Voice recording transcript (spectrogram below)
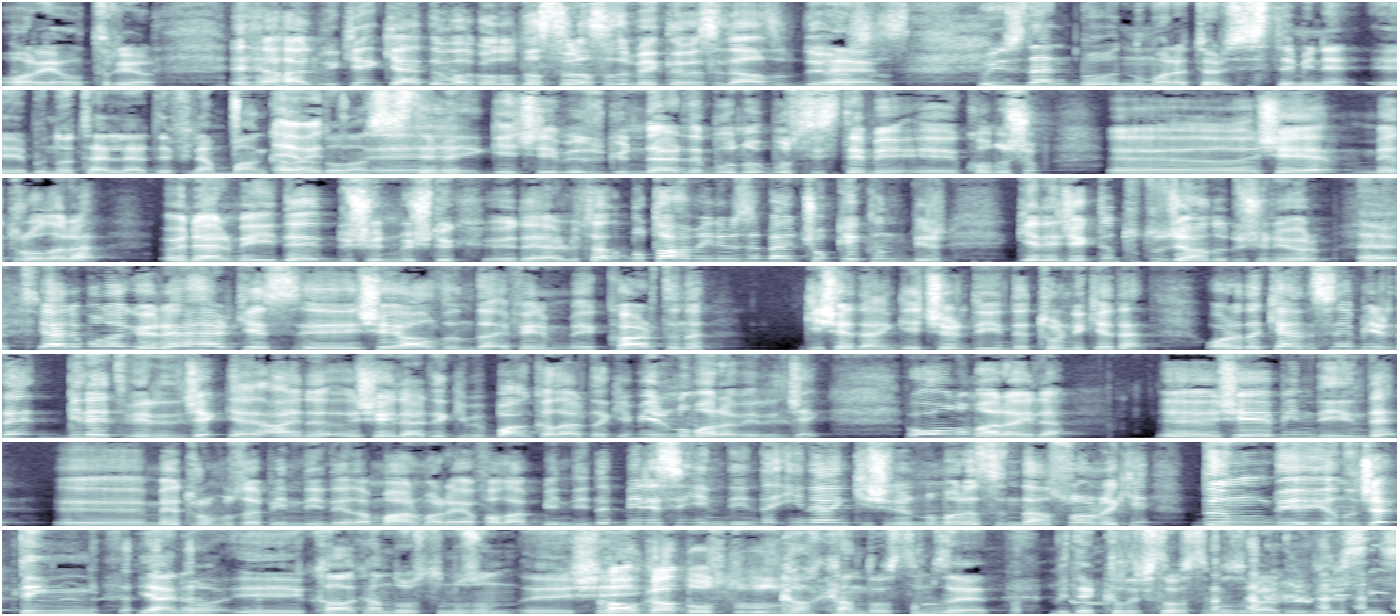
oraya oturuyor. E, halbuki kendi vagonunda sırasını beklemesi lazım diyorsunuz. Bu yüzden bu numaratör sistemini e, bu noterlerde filan bankalarda olan e, sistemi geçtiğimiz günlerde bunu bu sistemi e, konuşup e, şeye metrolara önermeyi de düşünmüştük e, değerli üstadım. Bu tahminimizin ben çok yakın bir gelecekte tutacağını düşünüyorum. evet. Yani buna göre herkes e, şey aldığında efendim e, kartını gişeden geçirdiğinde turnikeden orada kendisine bir de bilet verilecek. Yani aynı e, şeylerde gibi bankalardaki bir numara verilecek. Ve o numarayla e, şeye bindiğinde e, metromuza bindiğinde ya da Marmara'ya falan bindiğinde birisi indiğinde inen kişinin numarasından sonraki dın diye yanacak. Ding. Yani o e, kalkan dostumuzun e, şey Kalkan dostumuz mu? Kalkan dostumuz evet. Bir de kılıç dostumuz vardır bilirsiniz.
